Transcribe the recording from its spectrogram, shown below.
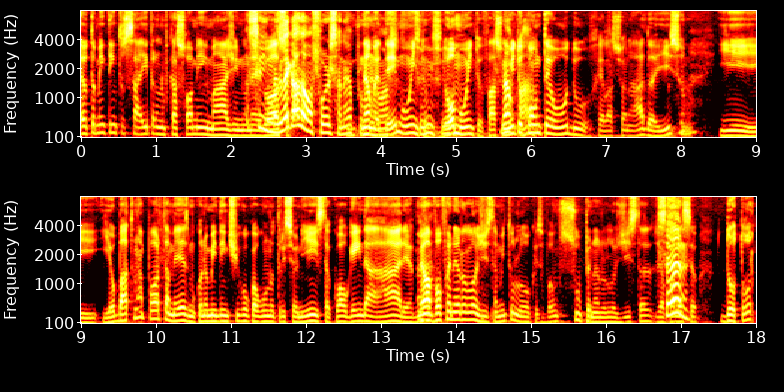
Eu também tento sair para não ficar só a minha imagem no Sim, negócio. mas é legal dar uma força, né? pro Não, mas negócio. dei muito, Sim, sim. dou muito, faço Não, muito claro. Uhum. conteúdo relacionado a isso. E, e eu bato na porta mesmo, quando eu me identifico com algum nutricionista, com alguém da área. Meu Ah. avô foi neurologista, é muito louco. Isso foi um super neurologista, já Sério? faleceu. Dr.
